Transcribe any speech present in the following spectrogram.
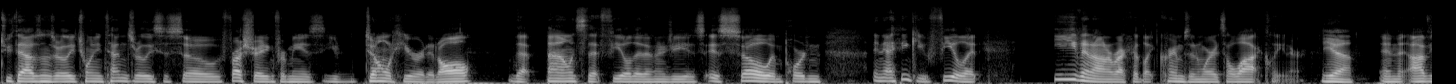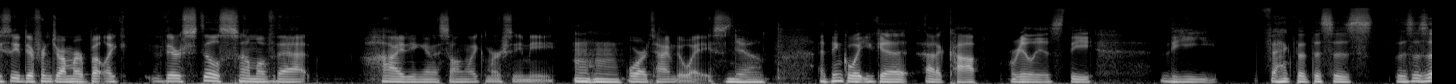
2000s, early 2010s releases so frustrating for me. Is you don't hear it at all. That bounce, that feel, that energy is is so important, and I think you feel it even on a record like Crimson, where it's a lot cleaner Yeah. and obviously a different drummer, but like there's still some of that hiding in a song like Mercy Me Mm-hmm. or A Time to Waste. Yeah. I think what you get out of Cop really is the the fact that this is this is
